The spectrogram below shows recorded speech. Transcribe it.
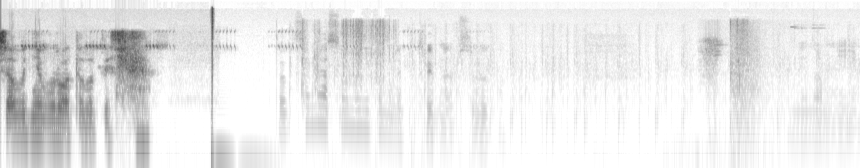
Все в одні ворота летить. Та це м'ясо воно нікому не потрібне абсолютно. Ні нам, ні їм.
